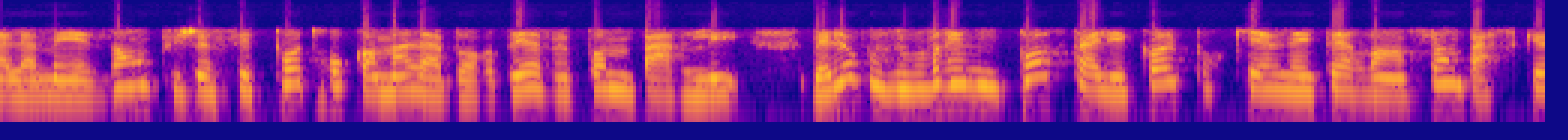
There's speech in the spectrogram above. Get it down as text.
à la maison, puis je sais pas trop comment l'aborder, elle veut pas me parler. Mais ben là, vous ouvrez une porte à l'école pour qu'il y ait une intervention parce que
